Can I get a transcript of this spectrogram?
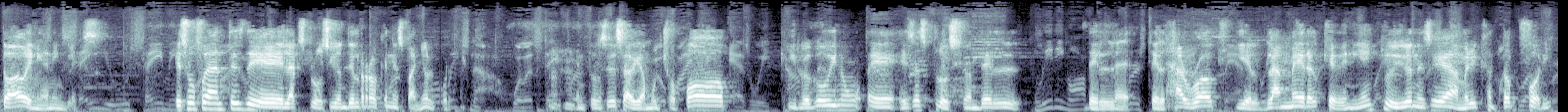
toda venía en inglés. Eso fue antes de la explosión del rock en español, por Entonces había mucho pop, y luego vino eh, esa explosión del, del, del, hard rock y el glam metal que venía incluido en ese American Top 40.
